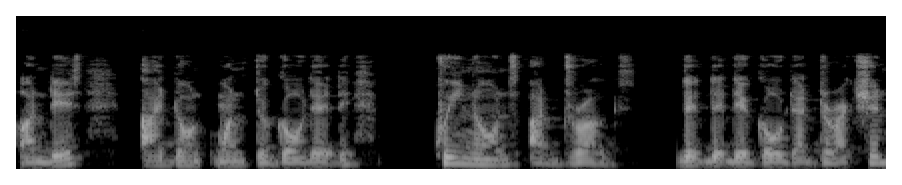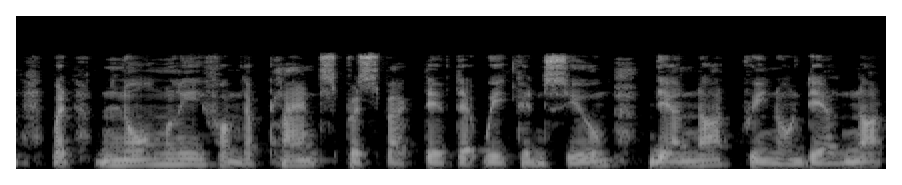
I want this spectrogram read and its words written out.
on this, I don't want to go there quinones are drugs. They, they, they, go that direction, but normally from the plant's perspective that we consume, they are not quinone. They are not.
